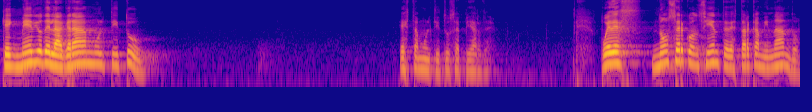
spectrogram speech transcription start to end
que en medio de la gran multitud, esta multitud se pierde. Puedes no ser consciente de estar caminando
